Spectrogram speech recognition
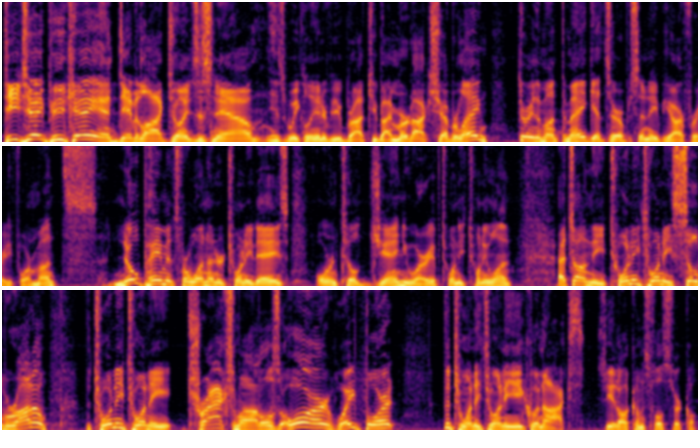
DJ PK and David Locke joins us now. His weekly interview brought to you by Murdock Chevrolet. During the month of May, get 0% APR for 84 months. No payments for 120 days or until January of 2021. That's on the 2020 Silverado, the 2020 Trax models, or, wait for it, the 2020 Equinox. See, it all comes full circle.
